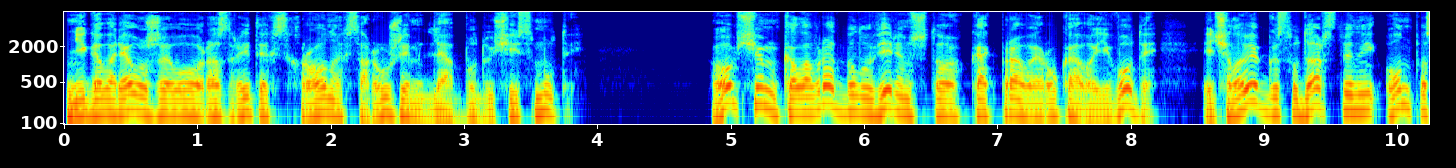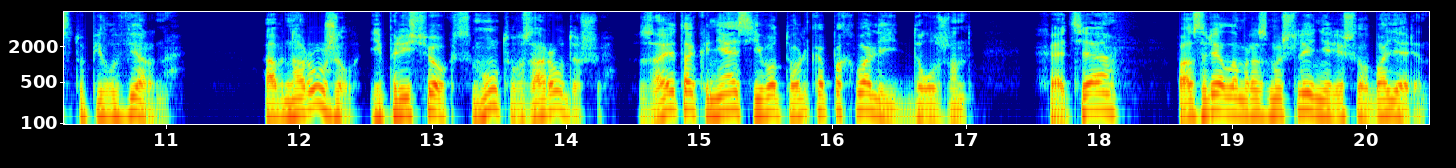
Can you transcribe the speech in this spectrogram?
Не говоря уже о разрытых схронах с оружием для будущей смуты. В общем, Калаврат был уверен, что, как правая рука воеводы, и человек государственный, он поступил верно. Обнаружил и пресек смуту в зародыше. За это князь его только похвалить должен. Хотя, по зрелым размышлениям решил боярин,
